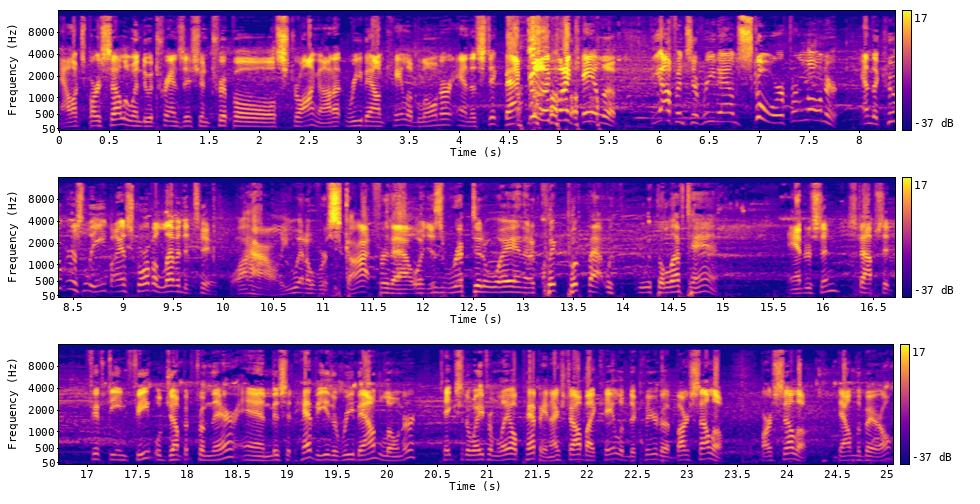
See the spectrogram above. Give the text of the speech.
Alex Barcelo into a transition triple strong on it. Rebound Caleb Lohner and the stick back. Good by Caleb. The offensive rebound score for Lohner. And the Cougars lead by a score of 11 to 2. Wow, he went over Scott for that one. Just ripped it away and then a quick putback with, with the left hand. Anderson stops at 15 feet, will jump it from there and miss it heavy. The rebound, Lohner takes it away from Leaupepe. Nice job by Caleb to clear to Barcelo. Barcelo down the barrel,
